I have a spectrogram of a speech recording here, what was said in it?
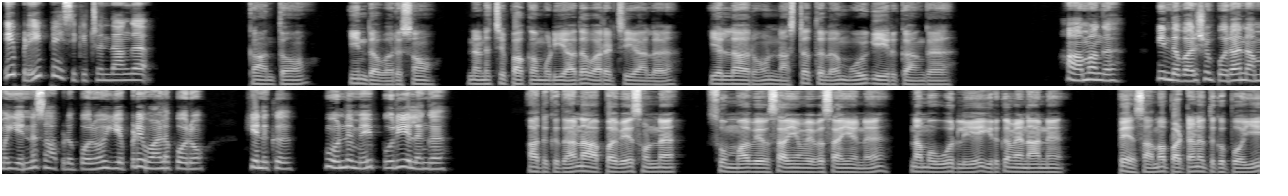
இப்படி பேசிக்கிட்டு இருந்தாங்க. காந்தம் இந்த வருஷம் நினைச்சு பார்க்க முடியாத வறட்சியால எல்லாரும் நஷ்டத்துல மூழ்கி இருக்காங்க. ஆமாங்க. இந்த வருஷம் பூரா நாம என்ன சாப்பிட போறோம் எப்படி வாழ போறோம் எனக்கு ஒண்ணுமே புரியலங்க. அதுக்கு தான் நான் அப்பவே சொன்னேன். சும்மா விவசாயம் விவசாயம்னு நம்ம ஊர்லயே இருக்க வேணான்னு. பேசாம பட்டணத்துக்கு போய்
